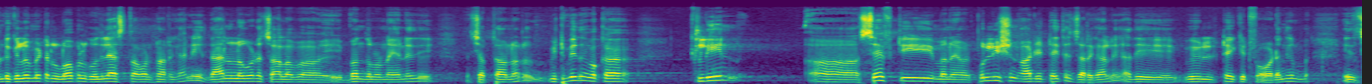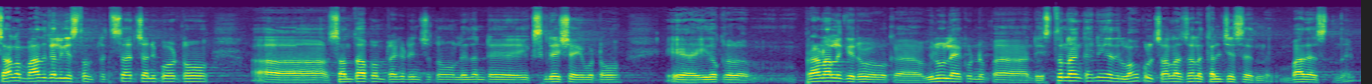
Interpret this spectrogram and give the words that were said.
రెండు కిలోమీటర్ల లోపలికి వదిలేస్తూ ఉంటున్నారు. కానీ దానిలో కూడా చాలా ఇబ్బందులు ఉన్నాయనేది చెప్తా ఉన్నారు. వీటి మీద ఒక క్లీన్ సేఫ్టీ మన పొల్యూషన్ ఆడిట్ అయితే జరగాలి. అది we will take it forward ఎందుకంటే ఇది చాలా బాధ కలిగిస్తుంది. ప్రతిసారి చనిపోవటం సంతాపం ప్రకటించడం లేదంటే ఎక్స్గ్రేష్ ఇవ్వటం ఇది ఒక ప్రాణాలకి ఒక విలువ లేకుండా అంటే ఇస్తున్నాం కానీ అది లోపల చాలా చాలా కలిచేసేది బాధేస్తుంది.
